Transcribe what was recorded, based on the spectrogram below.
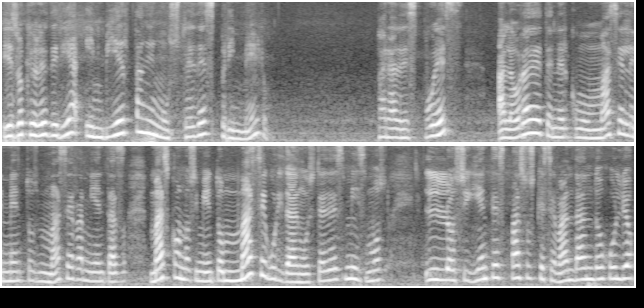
Y es lo que yo les diría, inviertan en ustedes primero, para después, a la hora de tener como más elementos, más herramientas, más conocimiento, más seguridad en ustedes mismos, los siguientes pasos que se van dando, Julio,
